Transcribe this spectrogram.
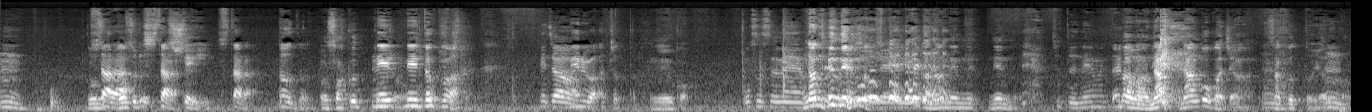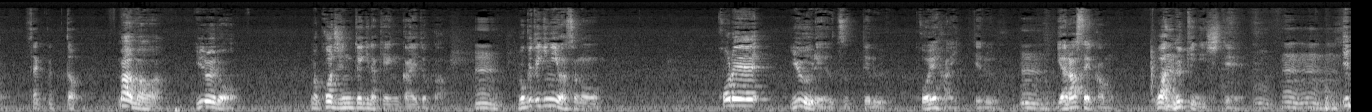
うん。どうしたらどうする？したら。していい？したらどうぞ。サクッと寝寝とくわ。えじゃあ寝るわちょっと。寝るかおすすめ。なんで寝んの？えてかなんで寝寝んの？ちょっと眠たいまあまあな何個かじゃあサクッとやるかサクッと。まあまあまあいろいろ、まあ、個人的な見解とか。うん。僕的にはそのこれ幽霊映ってる声入ってるうん。やらせかもは抜きにして、うんうんうん。一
